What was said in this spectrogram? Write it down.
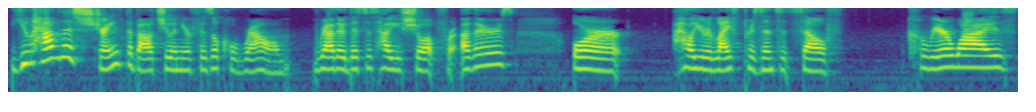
You have this strength about you in your physical realm. Rather, this is how you show up for others or how your life presents itself career wise,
